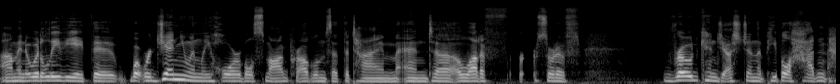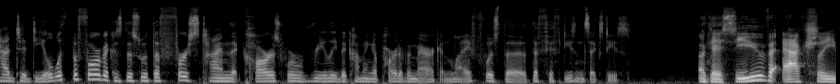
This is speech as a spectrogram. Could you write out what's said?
Um, and it would alleviate the what were genuinely horrible smog problems at the time, and uh, a lot of sort of road congestion that people hadn't had to deal with before because this was the first time that cars were really becoming a part of American life was the the 50s and 60s. Okay, so you've actually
